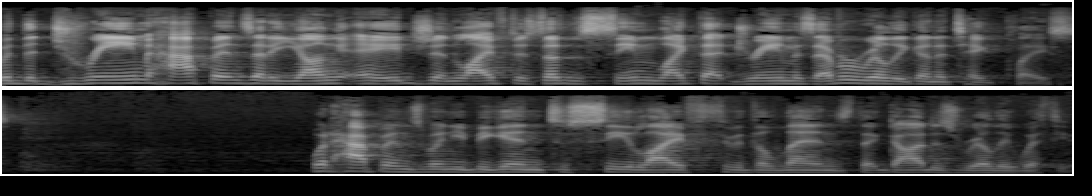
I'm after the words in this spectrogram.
When the dream happens at a young age and life just doesn't seem like that dream is ever really going to take place. What happens when you begin to see life through the lens that God is really with you?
